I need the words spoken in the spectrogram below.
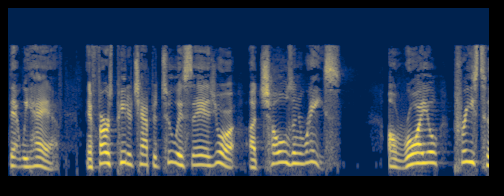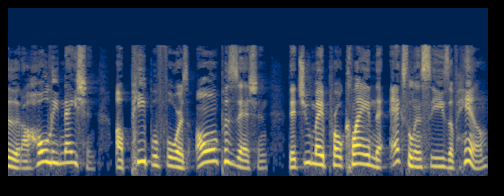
that we have. In 1 Peter chapter 2, it says you're a chosen race, a royal priesthood, a holy nation, a people for his own possession, that you may proclaim the excellencies of him,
